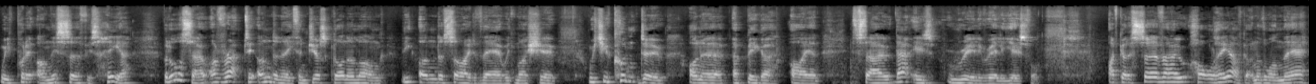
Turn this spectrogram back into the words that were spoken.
we've put it on this surface here, but also I've wrapped it underneath and just gone along the underside of there with my shoe, which you couldn't do on a, a bigger iron. So that is really, really useful. I've got a servo hole here, I've got another one there,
